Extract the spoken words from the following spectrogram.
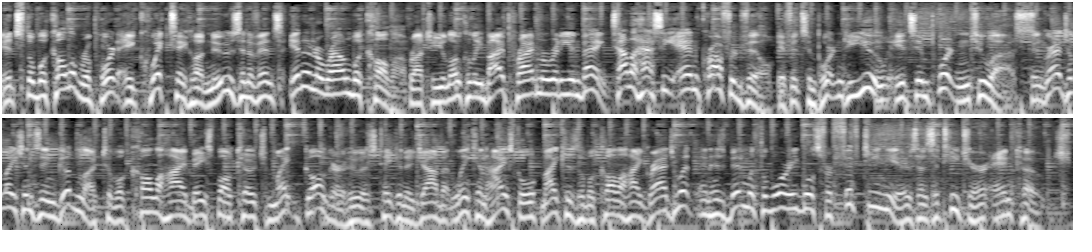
It's the Wakulla Report, a quick take on news and events in and around Wakulla. Brought to you locally by Prime Meridian Bank, Tallahassee, and Crawfordville. If it's important to you, it's important to us. Congratulations and good luck to Wakulla High baseball coach Mike Gauger, who has taken a job at Lincoln High School. Mike is a Wakulla High graduate and has been with the War Eagles for 15 years as a teacher and coach.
